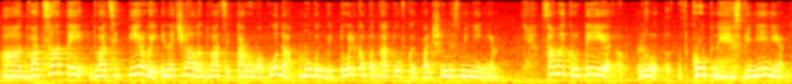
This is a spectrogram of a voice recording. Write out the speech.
20, 21 и начало 22 года могут быть только подготовкой к большим изменениям. Самые крутые, ну, крупные изменения –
